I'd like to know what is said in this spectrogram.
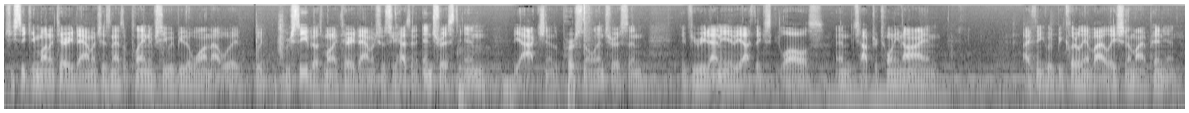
She's seeking monetary damages, and as a plaintiff, she would be the one that would, would receive those monetary damages. She has an interest in the action, as a personal interest. And if you read any of the ethics laws and Chapter 29, I think it would be clearly in violation, in my opinion.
